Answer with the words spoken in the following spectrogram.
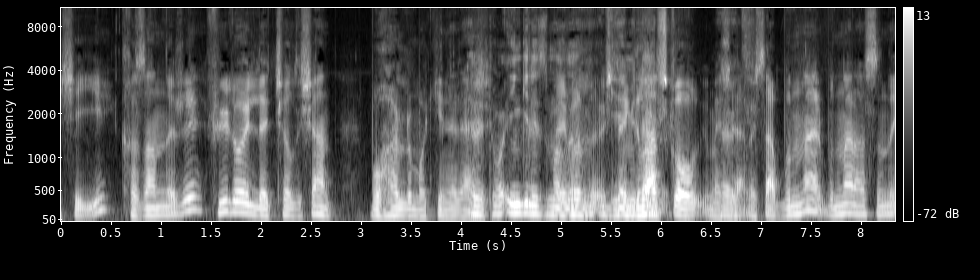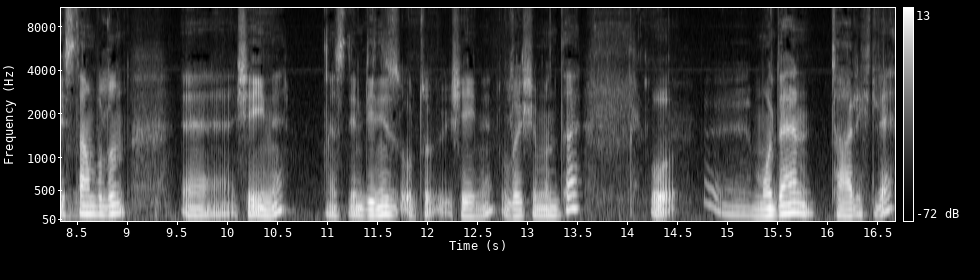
şeyi kazanları fuel oil ile çalışan buharlı makineler. evet o İngiliz malı işte gemiler Glasgow mesela. Evet. Mesela bunlar bunlar aslında İstanbul'un e, şeyini nasıl diyeyim deniz oto, şeyinin ulaşımında o e, modern tarihle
